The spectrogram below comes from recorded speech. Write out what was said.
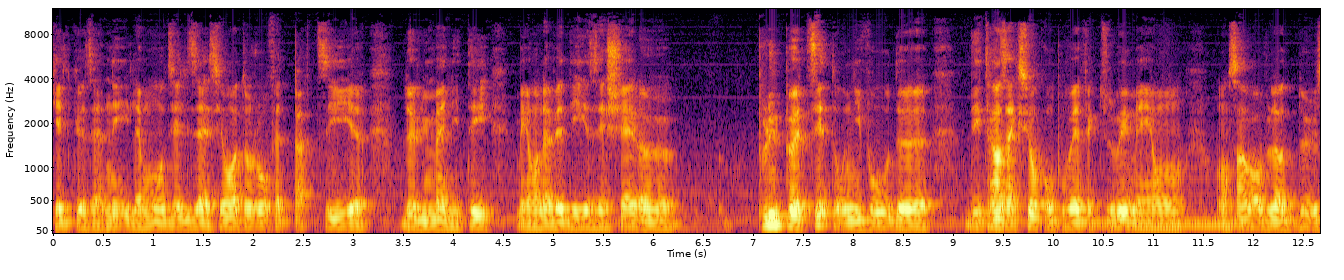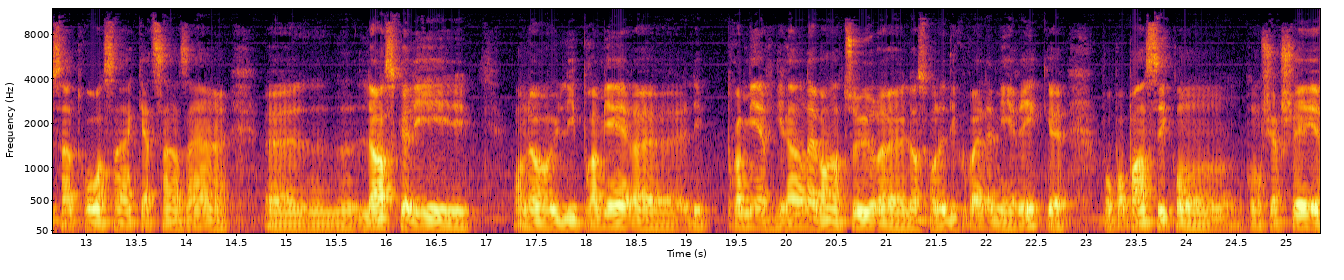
quelques années. La mondialisation a toujours fait partie de l'humanité, mais on avait des échelles plus petites au niveau de des transactions qu'on pouvait effectuer, mais on, s'en va vers 200, 300, 400 ans. Euh, lorsque les, on a eu les premières, euh, les premières grandes aventures euh, lorsqu'on a découvert l'Amérique. faut pas penser qu'on cherchait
